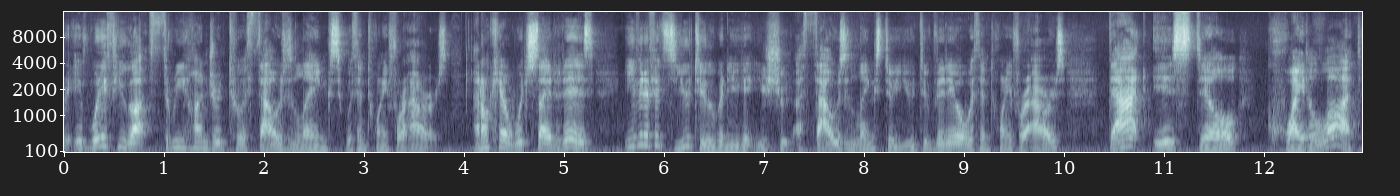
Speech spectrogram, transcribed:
if, what if you got 300 to 1,000 links within 24 hours? I don't care which site it is, even if it's YouTube and you get you shoot a thousand links to a YouTube video within 24 hours, that is still quite a lot.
